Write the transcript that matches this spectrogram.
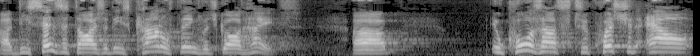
uh, desensitize to these carnal things which God hates. Uh, it will cause us to question our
